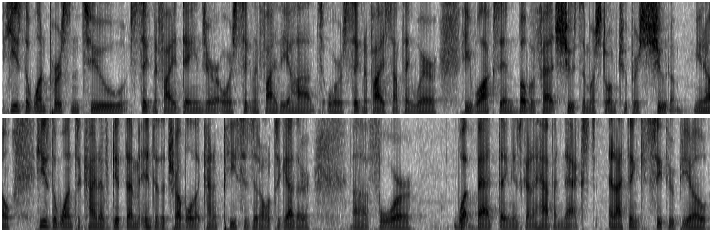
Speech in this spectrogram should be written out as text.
he's the one person to signify danger or signify the odds or signify something where he walks in, Boba Fett shoots him or stormtroopers shoot him. You know, he's the one to kind of get them into the trouble that kind of pieces it all together uh, for what bad thing is going to happen next. And I think C3PO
